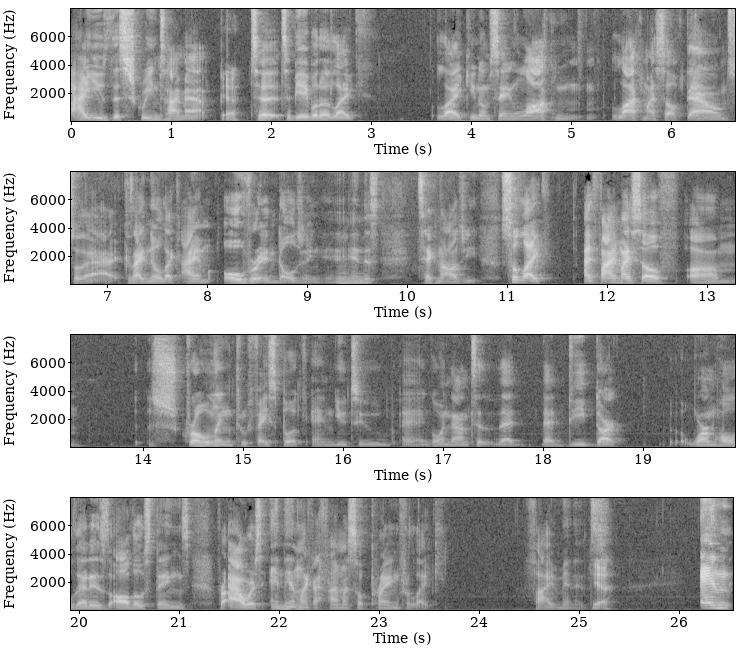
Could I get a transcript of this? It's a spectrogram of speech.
I use this screen time app Yeah. to to be able to like, like you know, what I'm saying lock lock myself down so that because I, know like I am overindulging in, in this technology. So like I find myself um scrolling through Facebook and YouTube and going down to that that deep dark wormhole that is all those things for hours and then like I find myself praying for like 5 minutes. Yeah. And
